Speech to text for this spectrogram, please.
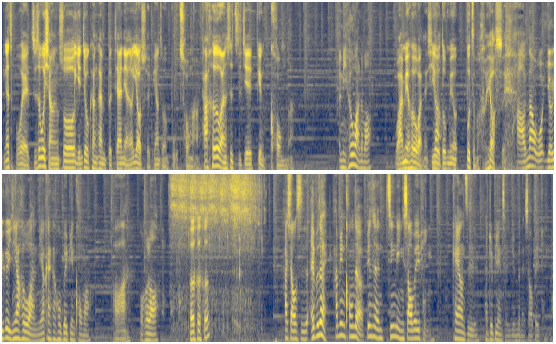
应该是不会，只是我想说研究看看 Britannia 的药水瓶要怎么补充啊？它喝完是直接变空嘛？呃你喝完了吗？我还没有喝完呢，其实我都没有不怎么喝药水。好，那我有一个已经要喝完，你要看看会不会变空吗？好啊，我喝喽，喝喝喝，它消失，哎、不对，它变空的，变成精灵烧杯瓶，看样子它就变成原本的烧杯瓶了。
